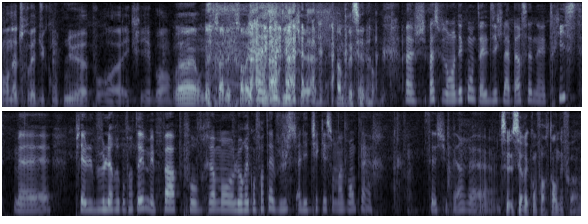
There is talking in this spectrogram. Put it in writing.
On a trouvé du contenu euh, pour euh, écrire et boire. Ouais, ouais, on notera le travail prosédique euh, impressionnant. Ah, je sais pas si vous vous rendez compte, elle dit que la personne est triste, mais puis elle veut le réconforter, mais pas pour vraiment le réconforter, elle veut juste aller checker son inventaire. C'est super. euh, C'est réconfortant des fois.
